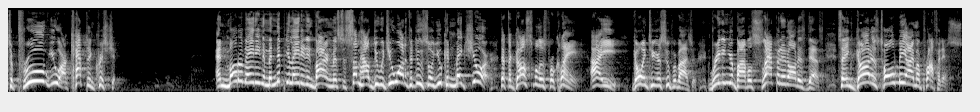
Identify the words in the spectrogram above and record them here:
to prove you are Captain Christian and motivating and manipulating environments to somehow do what you wanted to do so you can make sure that the gospel is proclaimed, i.e., going to your supervisor, bringing your Bible, slapping it on his desk, saying, God has told me I'm a prophetess.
